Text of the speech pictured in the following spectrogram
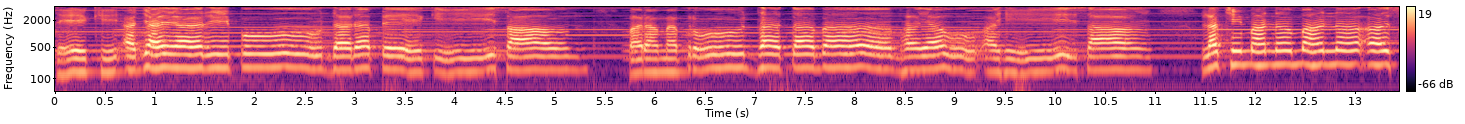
देखी अजय रिपु डर पे की सा परम क्रोध तब भयऊ अहिसा। लक्ष्मण मन अस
